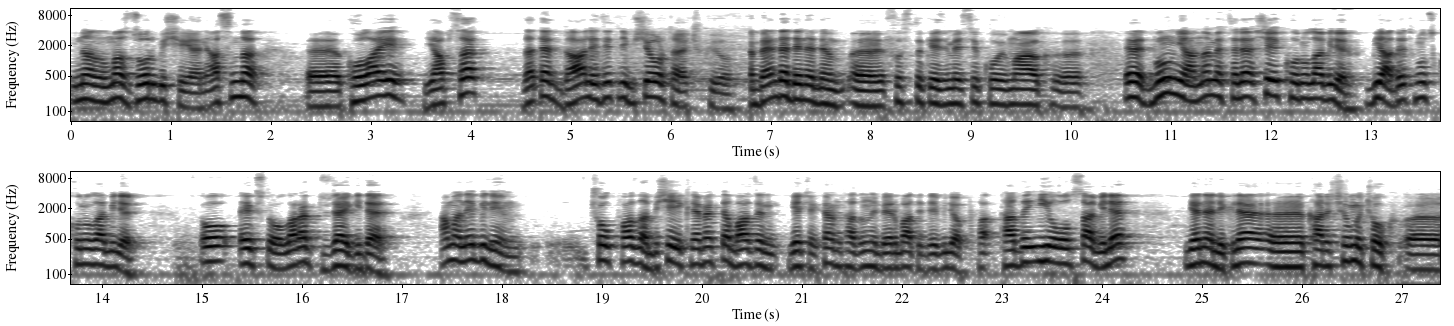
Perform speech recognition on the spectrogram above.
inanılmaz zor bir şey yani. Aslında e, kolay yapsak zaten daha lezzetli bir şey ortaya çıkıyor. Ben de denedim e, fıstık ezmesi koymak. e, evet bunun yanına mesela şey konulabilir. Bir adet muz konulabilir. O ekstra olarak güzel gider. Ama ne bileyim çok fazla bir şey eklemek de bazen gerçekten tadını berbat edebiliyor. Tadı iyi olsa bile genellikle e, karışımı çok e,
